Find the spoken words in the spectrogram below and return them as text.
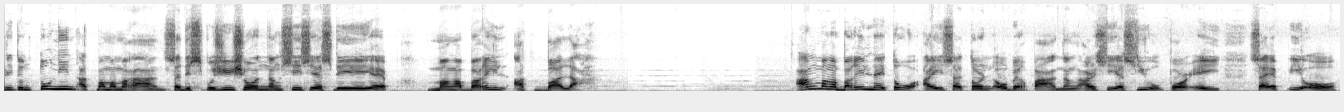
alituntunin at pamamaraan sa disposisyon ng CCSDAF, mga baril at bala. Ang mga baril na ito ay sa turnover pa ng RCSU 4A sa FEO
